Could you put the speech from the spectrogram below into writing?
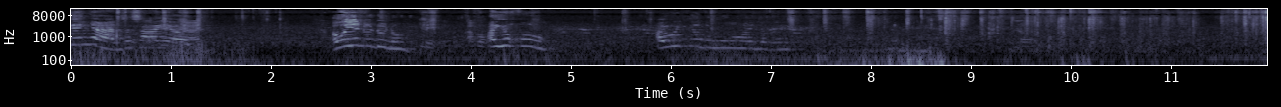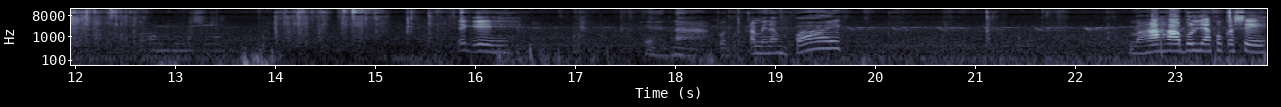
ganyan, sasayad. Oh, yan o doon o. Ako. Ayoko. Ay, wait nga, doon mo nga ilagay. Sige. Yan na. Punta kami ng park. Mahahabol niya ako kasi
